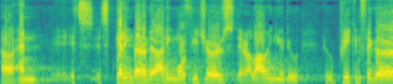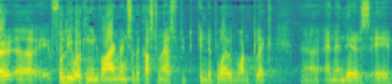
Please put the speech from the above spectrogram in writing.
Uh, and it's, it's getting better. They're adding more features. They're allowing you to, to pre-configure uh, a fully working environment so the customer has to, can deploy with one click. Uh, and then there's a,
